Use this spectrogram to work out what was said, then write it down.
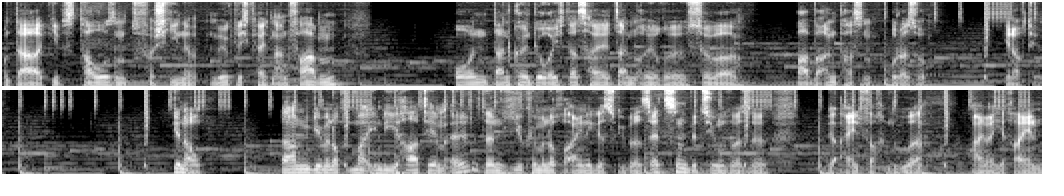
Und da gibt es tausend verschiedene Möglichkeiten an Farben. Und dann könnt ihr euch das halt an eure Serverfarbe anpassen oder so. Je nachdem. Genau. Dann gehen wir noch mal in die HTML, denn hier können wir noch einiges übersetzen, beziehungsweise wir einfach nur einmal hier rein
